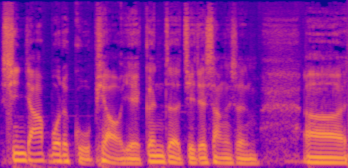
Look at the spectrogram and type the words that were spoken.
新加坡的股票也跟着节节上升。呃，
